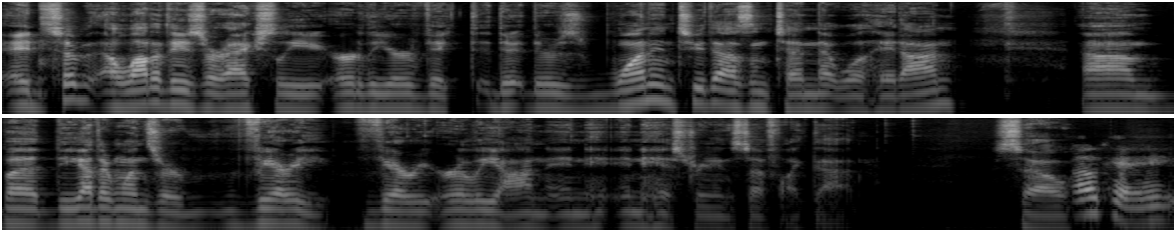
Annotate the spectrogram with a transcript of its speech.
and some a lot of these are actually earlier vict- there, there's one in 2010 that we'll hit on. Um, but the other ones are very, very early on in in history and stuff like that. So okay,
